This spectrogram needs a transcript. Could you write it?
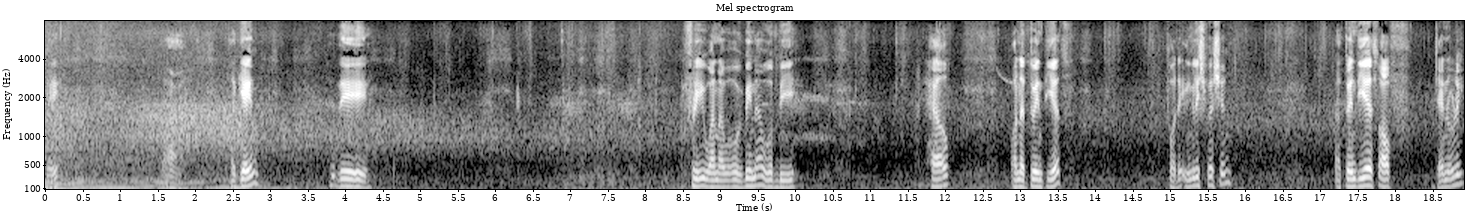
Okay. Uh, again the free one hour webinar will be held on the 20th for the English version the 20th of January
